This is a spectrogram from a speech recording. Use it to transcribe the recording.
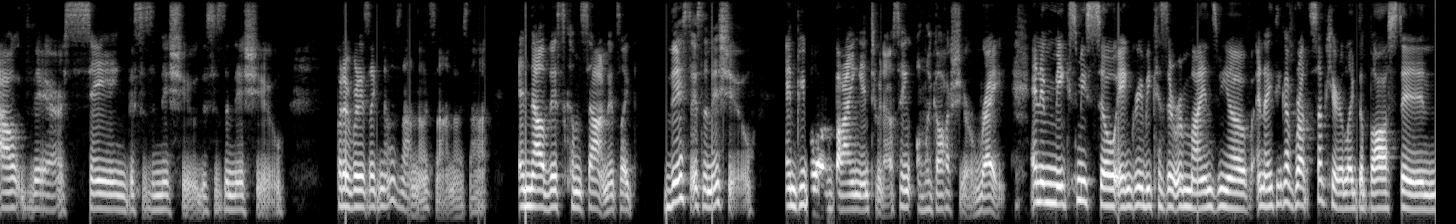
out there saying this is an issue, this is an issue. But everybody's like, no, it's not, no, it's not, no, it's not. And now this comes out and it's like, this is an issue and people are buying into it now saying oh my gosh you're right and it makes me so angry because it reminds me of and i think i've brought this up here like the boston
